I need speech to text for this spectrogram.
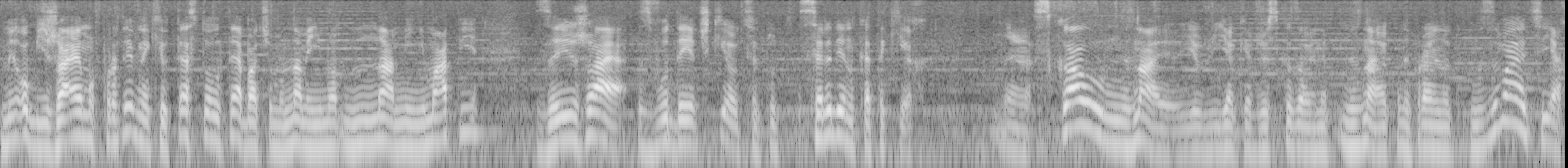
ми об'їжджаємо противників. Тесту ЛТ бачимо на, мініма... на мінімапі. Заїжджає з водички. Оце тут серединка таких е, скал. Не знаю, як я вже сказав, я не, знаю, як вони правильно тут називаються, як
